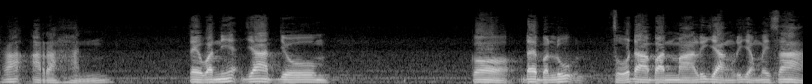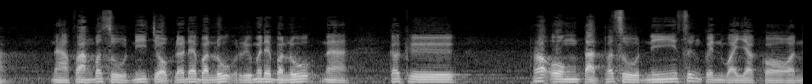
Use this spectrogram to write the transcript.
พระอรหันต์ แต่วันนี้ญาติโยม ก็ได้บรรลุโสดาบันมาหรือยังหรือยังไม่ทราบนะฟังพระสูตรนี้จบแล้วได้บรรลุหรือไม่ได้บรรลุนะก็คือพระองค์ตัดพระสูตรนี้ซึ่งเป็นไวยากรณ์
